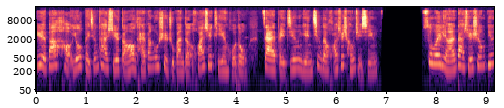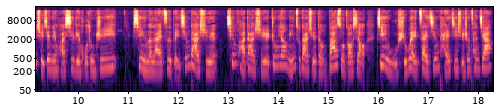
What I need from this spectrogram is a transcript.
一月八号，由北京大学港澳台办公室主办的滑雪体验活动，在北京延庆的滑雪场举行。”作为两岸大学生冰雪嘉年华系列活动之一，吸引了来自北京大学、清华大学、中央民族大学等八所高校近五十位在京台籍学生参加。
